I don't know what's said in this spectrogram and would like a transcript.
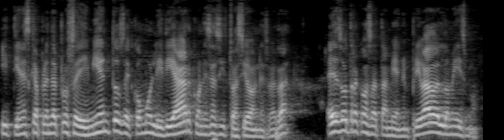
y tienes que aprender procedimientos de cómo lidiar con esas situaciones, ¿verdad? Es otra cosa también, en privado es lo mismo.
